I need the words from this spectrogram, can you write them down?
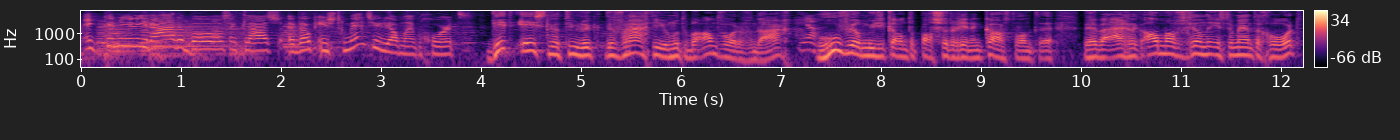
En kunnen jullie raden, Boas en Klaas, eh, welk instrument jullie allemaal hebben gehoord? Dit is natuurlijk de vraag die we moeten beantwoorden vandaag. Ja. Hoeveel muzikanten passen er in een kast? Want eh, we hebben eigenlijk allemaal verschillende instrumenten gehoord.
